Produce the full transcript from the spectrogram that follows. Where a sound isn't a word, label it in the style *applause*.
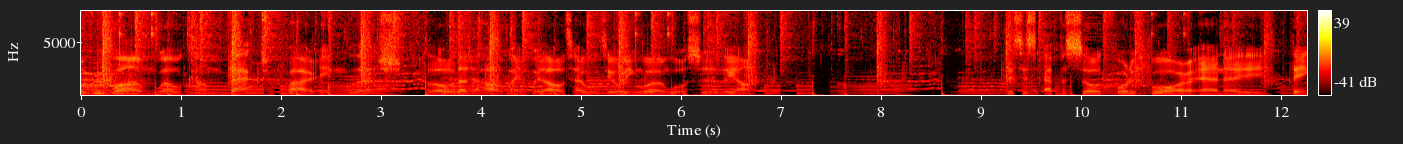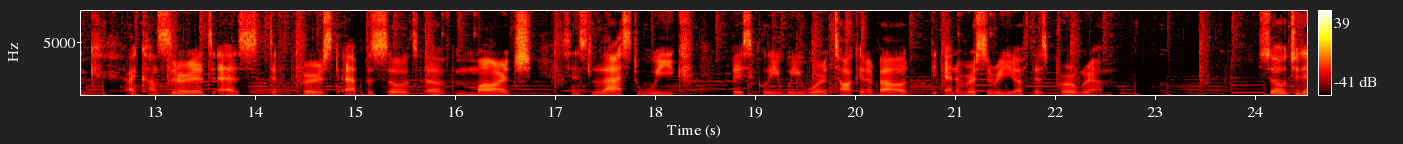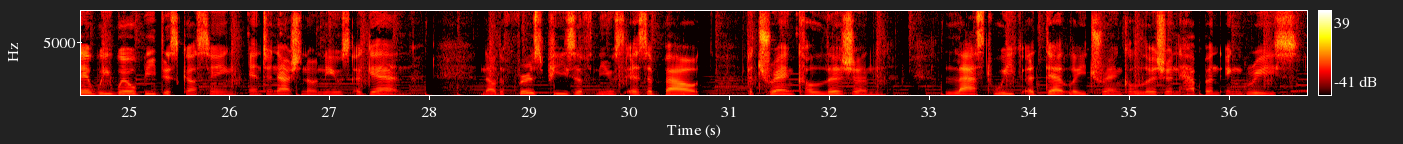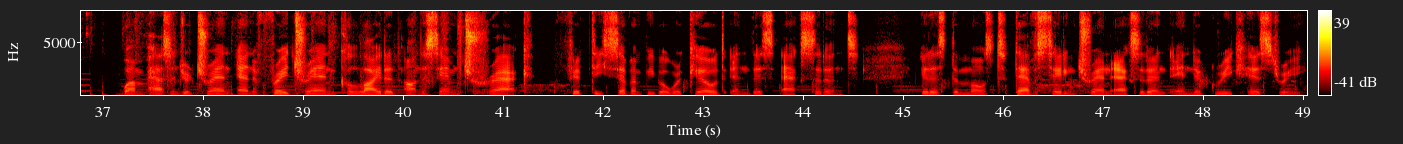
Hello everyone, welcome back to Fire English. Hello，大家好，欢迎回到财务自由英文，我是 Leon。This is episode 44, and I think I consider it as the first episode of March since last week. Basically, we were talking about the anniversary of this program. So, today we will be discussing international news again. Now, the first piece of news is about a train collision. Last week, a deadly train collision happened in Greece. One passenger train and a freight train collided on the same track. 57 people were killed in this accident. It is the most devastating train accident in the Greek history.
